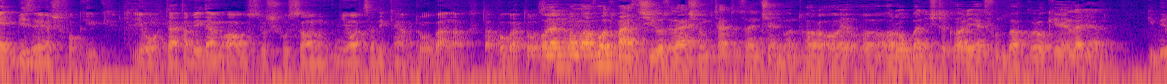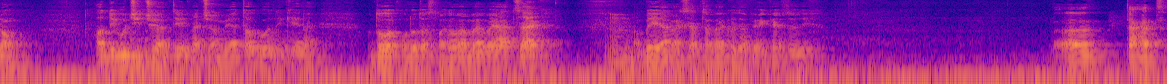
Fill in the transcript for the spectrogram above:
egy bizonyos fokig jó. Tehát amíg nem augusztus 28-án próbálnak tapogatózni. Olyan ma már volt mázis igazolásunk, tehát ez nincsen gond. Ha, ha, ha, Robbenista karriert fut be, akkor oké, okay, legyen, kibírom. Addig úgy sincs olyan tétmeccs, amiért aggódni kéne. A Dortmundot azt majd novemberben játszák, Mm. a BL meg szeptember közepén kezdődik. Ö, Tehát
